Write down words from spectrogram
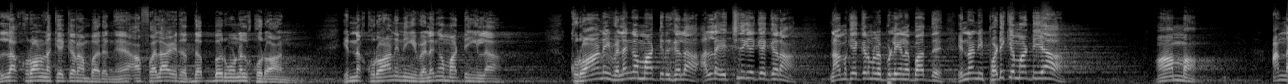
அல்லாஹ் குரானில் கேட்குறான் பாருங்க அஃபலா தப்பர் உணல் குரான் என்ன குரானை நீங்கள் விளங்க மாட்டீங்களா? குரானை விளங்க மாட்டீர்களா? அல்ல எச்சரிக்கை கேட்குறான். நம்ம கேட்குறோம்ல பிள்ளைங்களை பார்த்து என்ன நீ படிக்க மாட்டியா? ஆமாம் அந்த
